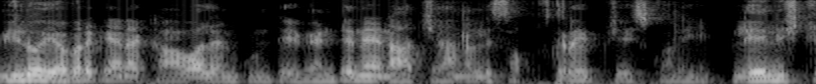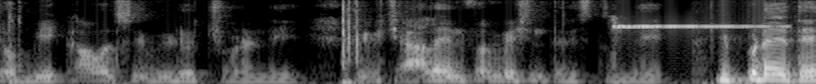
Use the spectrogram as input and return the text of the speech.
మీలో ఎవరికైనా కావాలనుకుంటే వెంటనే నా ఛానల్ని సబ్స్క్రైబ్ చేసుకొని ప్లేలిస్ట్లో మీకు కావాల్సిన వీడియోస్ చూడండి. మీకు చాలా ఇన్ఫర్మేషన్ తెలుస్తుంది. ఇప్పుడైతే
